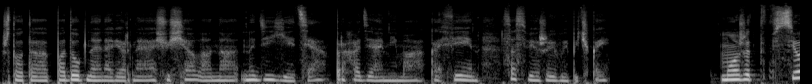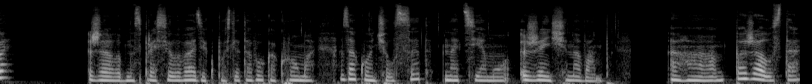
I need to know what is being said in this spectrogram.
Что-то подобное, наверное, ощущала она на диете, проходя мимо кофеин со свежей выпечкой. «Может, все? Жалобно спросил Вадик после того, как Рома закончил сет на тему «Женщина-вамп». «Ага, пожалуйста»,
